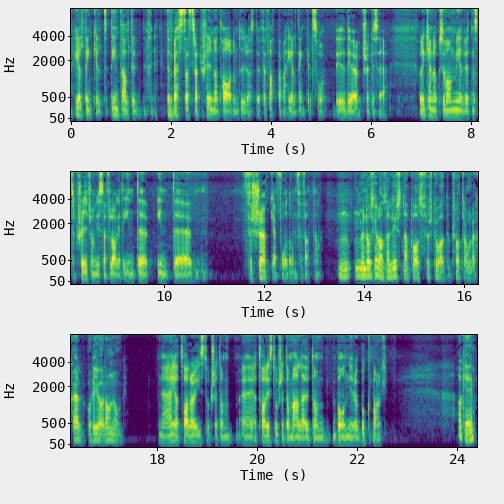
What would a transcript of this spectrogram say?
helt enkelt, det är inte alltid den bästa strategin att ha de dyraste författarna helt enkelt så. Det är det jag försöker säga. Och det kan också vara en medveten strategi från vissa förlag att inte, inte försöka få de författarna. Mm, men då ska de som lyssnar på oss förstå att du pratar om dig själv och det gör de nog. Nej, jag talar i stort sett om, eh, jag talar i stort sett om alla utom Bonnier och Bookmark. Okej, okay.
